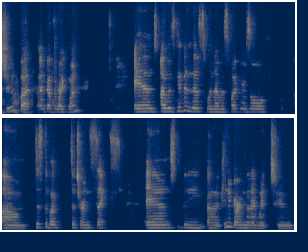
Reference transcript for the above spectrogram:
shoe, but I've got the right one. And I was given this when I was five years old, um, just about to turn six. And the uh, kindergarten that I went to,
